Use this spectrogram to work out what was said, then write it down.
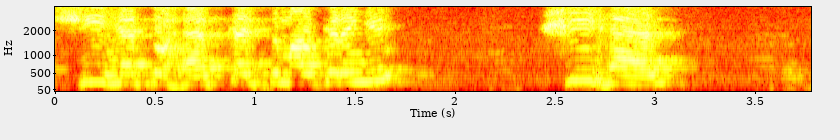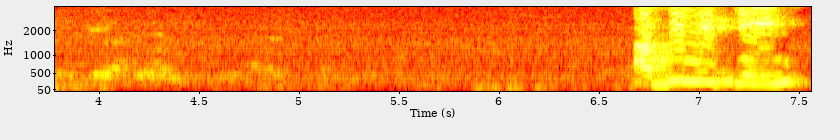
शी है तो हैज़ का इस्तेमाल करेंगे। She has ability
